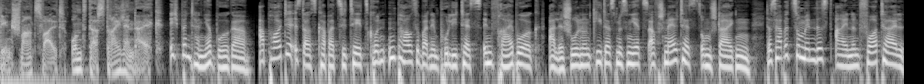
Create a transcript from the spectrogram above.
den Schwarzwald und das Dreiländereck. Ich bin Tanja Burger. Ab heute ist aus Kapazitätsgründen Pause bei den Politests in Freiburg. Alle Schulen und Kitas müssen jetzt auf Schnelltests umsteigen. Das habe zumindest einen Vorteil,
